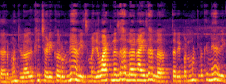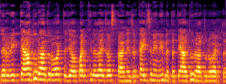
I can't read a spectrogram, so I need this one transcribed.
तर म्हटलं खिचडी करून न्यावीच. म्हणजे वाटणं झालं नाही झालं तरी पण म्हटलं की न्यावी. कारण एक ते अधुरं अधुरं वाटतं. जेव्हा पालखीला जायचं असतं आणि जर काहीच नाही नेलं तर ते अधुरं अधुरं वाटतं.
